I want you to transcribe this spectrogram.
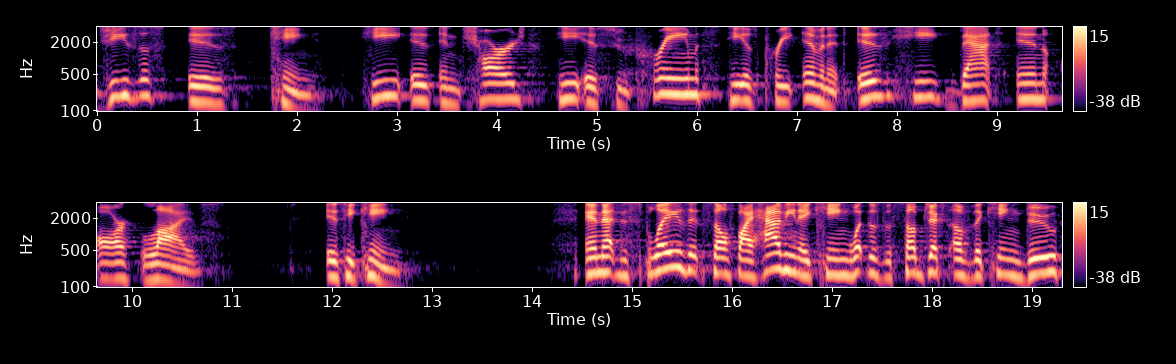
Jesus is king. He is in charge. He is supreme. He is preeminent. Is he that in our lives? Is he king? And that displays itself by having a king. What does the subjects of the king do?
